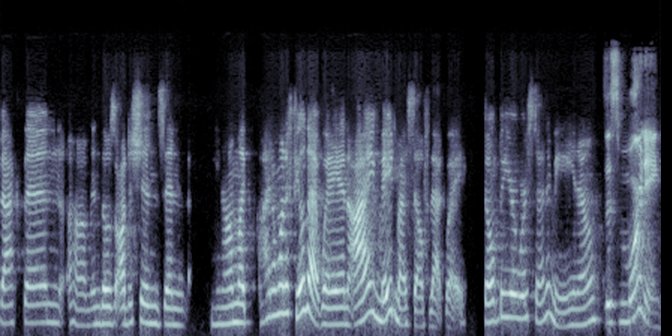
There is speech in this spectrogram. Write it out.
back then um, in those auditions, and you know, I'm like, I don't want to feel that way. And I made myself that way. Don't be your worst enemy, you know? This morning,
